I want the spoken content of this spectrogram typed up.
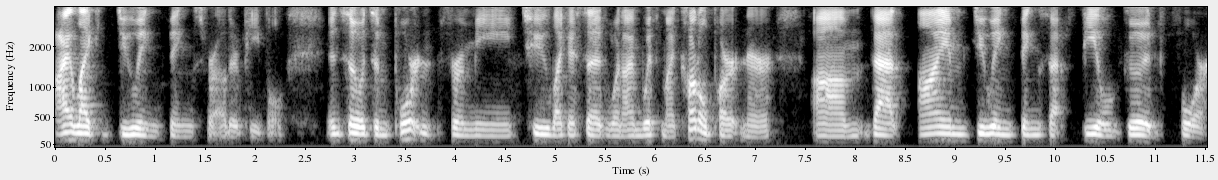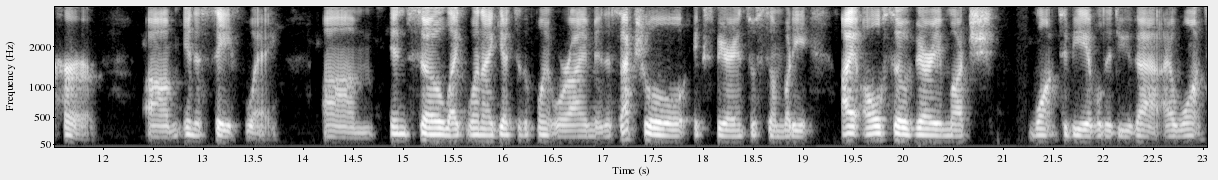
I like doing things for other people. And so it's important for me to, like I said, when I'm with my cuddle partner, um, that I'm doing things that feel good for her um, in a safe way. Um, and so, like, when I get to the point where I'm in a sexual experience with somebody, I also very much want to be able to do that. I want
